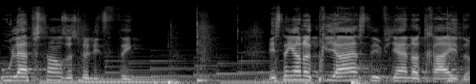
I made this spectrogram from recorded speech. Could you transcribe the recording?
ou l'absence de solidité. Et Seigneur, notre prière, c'est viens à notre aide.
